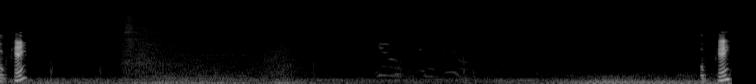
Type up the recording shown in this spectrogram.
Okay. Okay.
